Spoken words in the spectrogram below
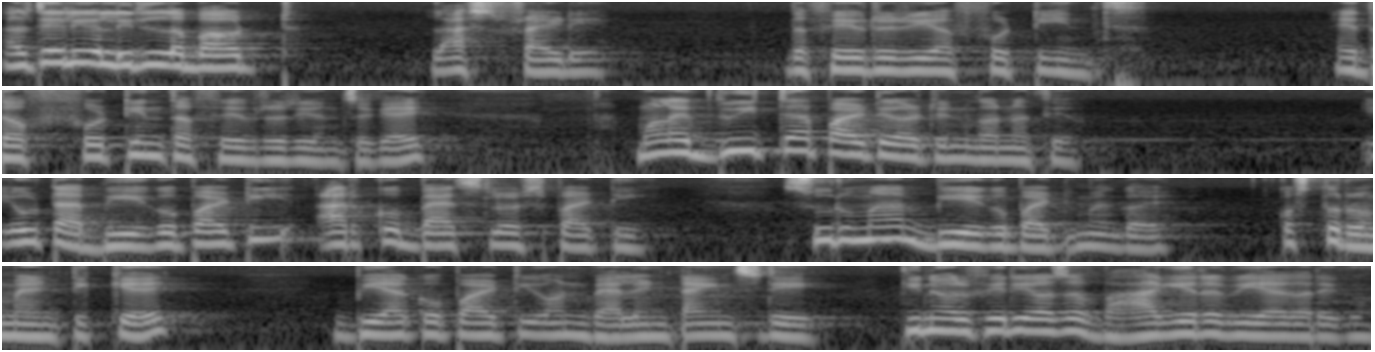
I tell you little about last Friday the February of fourteenth uh the fourteenth of February हुन्छ कि है मलाई दुईवटा पार्टी अटेन्ड गर्न थियो। एउटा बिहेको पार्टी अर्को ब्याचलर्स पार्टी। सुरुमा बिहेको पार्टीमा गएँ। कस्तो रोमान्टिक के है बिहाको पार्टी अन भ्यालेन्टाइन्स डे। तिनीहरू फेरि अझ भागेर बिहा गरेको।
